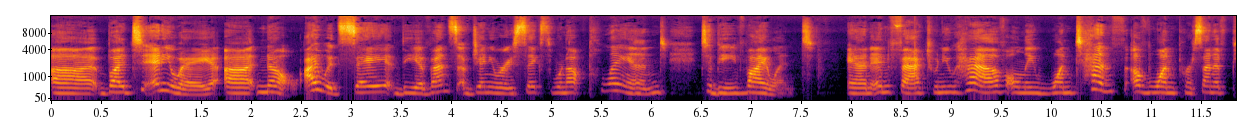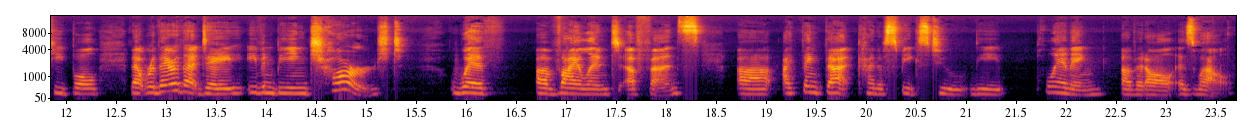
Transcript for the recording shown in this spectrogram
Uh, but anyway, uh, no, I would say the events of January 6th were not planned to be violent. And in fact, when you have only one tenth of 1% of people that were there that day even being charged with a violent offense, uh, I think that kind of speaks to the planning of it all as well.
